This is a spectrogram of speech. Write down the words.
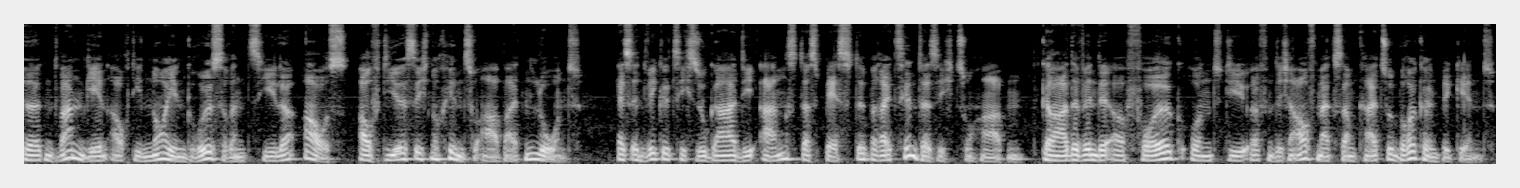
Irgendwann gehen auch die neuen größeren Ziele aus, auf die es sich noch hinzuarbeiten lohnt. Es entwickelt sich sogar die Angst, das Beste bereits hinter sich zu haben, gerade wenn der Erfolg und die öffentliche Aufmerksamkeit zu bröckeln beginnt.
